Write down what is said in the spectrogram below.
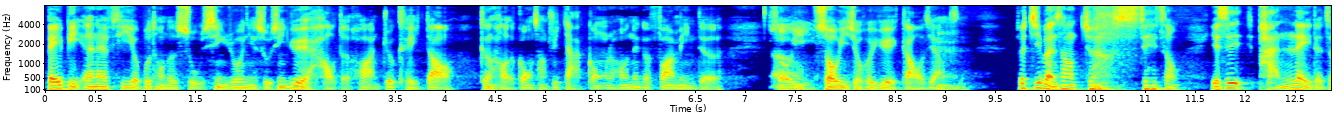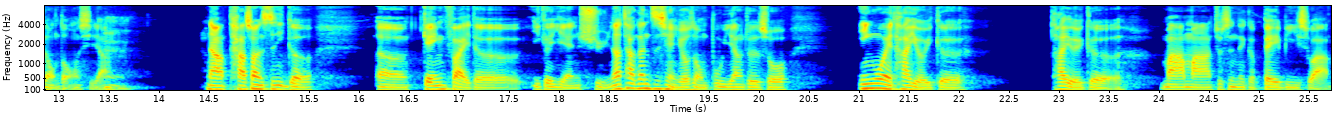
baby NFT 有不同的属性。如果你的属性越好的话，你就可以到更好的工厂去打工，然后那个 farming 的、呃收益收益就会越高，这样嗯子。就基本上就是这种，也是盘类的这种东西啊。嗯那它算是一个呃 GameFi 的一个延续。那它跟之前有什么不一样？就是说，因为它有一个它有一个妈妈，就是那个 Baby Swap，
